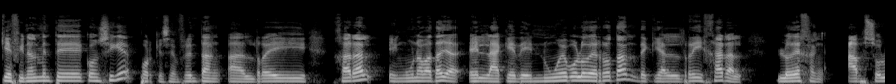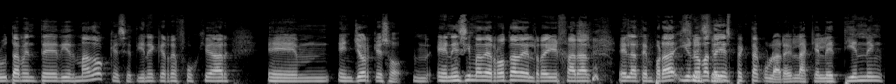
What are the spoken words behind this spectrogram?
que finalmente consigue porque se enfrentan al rey Harald en una batalla en la que de nuevo lo derrotan, de que al rey Harald lo dejan absolutamente diezmado, que se tiene que refugiar en, en York, eso, enésima derrota del rey Harald en la temporada y una Sí, batalla sí. espectacular en la que le tienden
